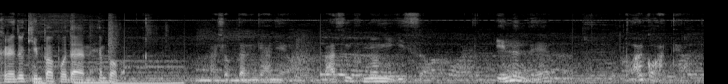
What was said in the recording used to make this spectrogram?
그래도 김밥보단 햄버거. 맛이 없다는 게 아니에요. 맛은 분명히 있어. 있는데 토할 것 같아요.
